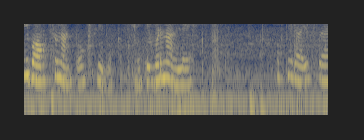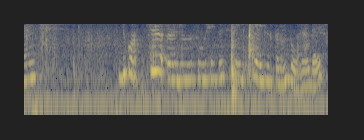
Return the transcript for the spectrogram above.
ഈ ബോക്സ് അൺബോക്സ് ചെയ്ത് നോക്കാം. ഓക്കെ ഇവിടെ നിന്നല്ലേ ഓക്കെ ഗൈസ് ആൻഡ് ഇത് കുറച്ച് ഒരു സൂക്ഷിച്ച് സേഫ്റ്റി ആയിട്ട് എടുക്കണം തോന്നുന്നു guys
